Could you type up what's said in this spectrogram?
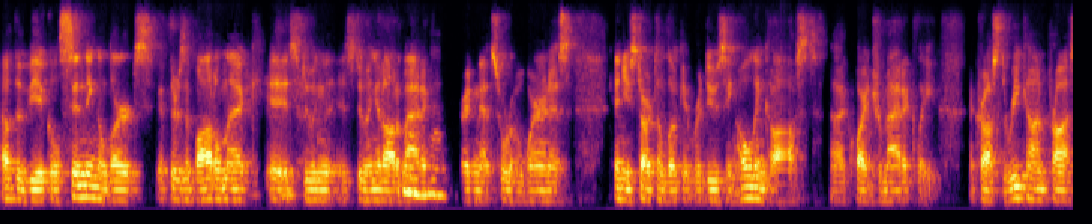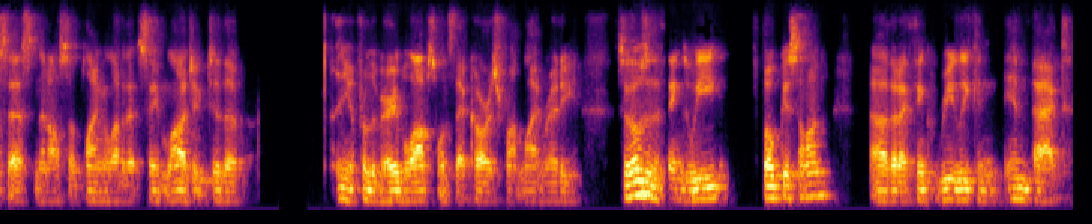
of the vehicle, sending alerts. If there's a bottleneck, it's doing it's doing it automatically, mm-hmm. creating that sort of awareness then you start to look at reducing holding costs uh, quite dramatically across the recon process, and then also applying a lot of that same logic to the, you know, from the variable ops once that car is frontline ready. So those are the things we focus on uh, that I think really can impact,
